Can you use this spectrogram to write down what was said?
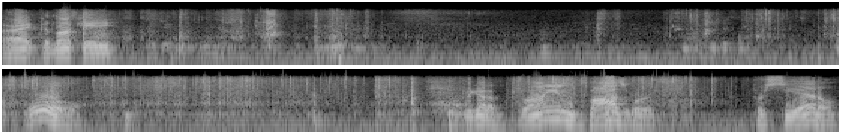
All right, good luck, Katie. Whoa. Got a Brian Bosworth for Seattle.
